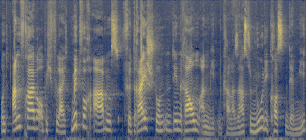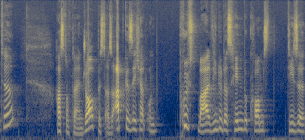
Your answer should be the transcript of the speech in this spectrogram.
und anfrage, ob ich vielleicht Mittwochabends für drei Stunden den Raum anmieten kann. Also hast du nur die Kosten der Miete, hast noch deinen Job, bist also abgesichert und prüfst mal, wie du das hinbekommst, diese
